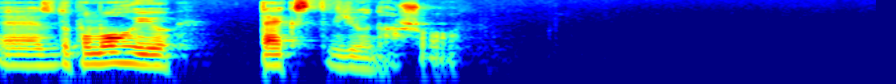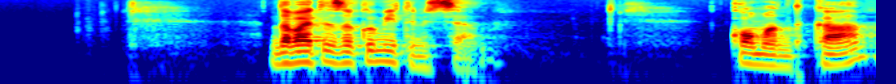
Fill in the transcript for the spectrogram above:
е, з допомогою text view нашого. Давайте закомітимося. Command K.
